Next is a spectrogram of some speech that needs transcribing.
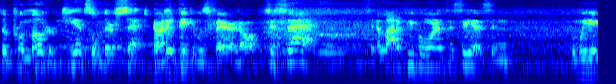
the promoter canceled their set. I didn't think it was fair at all. It's just sad. A lot of people wanted to see us and we didn't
